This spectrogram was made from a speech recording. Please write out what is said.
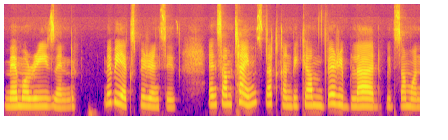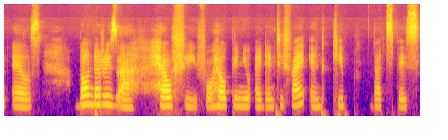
memories, and maybe experiences, and sometimes that can become very blurred with someone else. Boundaries are healthy for helping you identify and keep that space.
